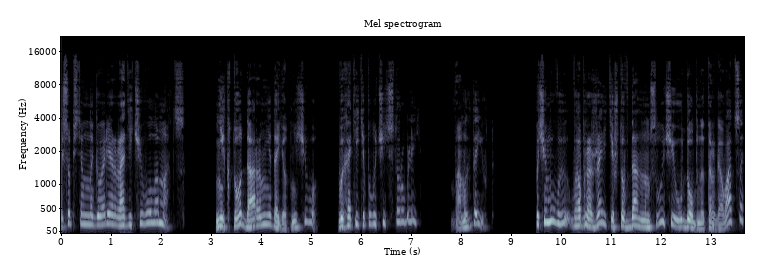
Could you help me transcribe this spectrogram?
И, собственно говоря, ради чего ломаться? Никто даром не дает ничего. Вы хотите получить сто рублей? Вам их дают. Почему вы воображаете, что в данном случае удобно торговаться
